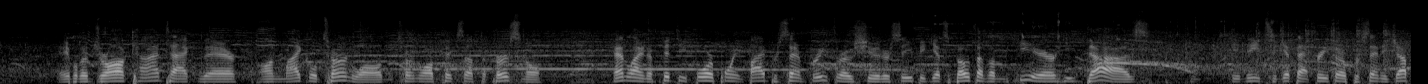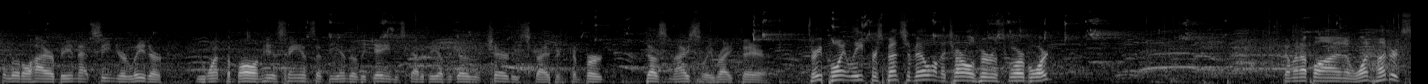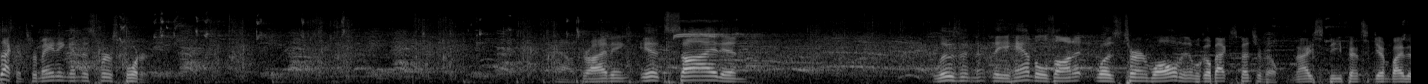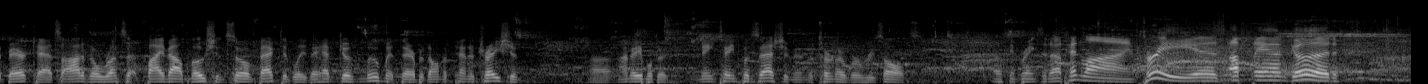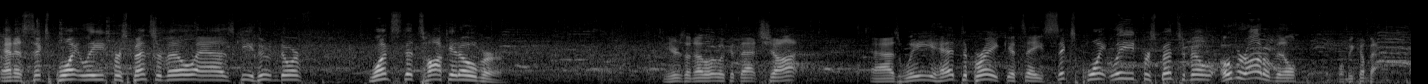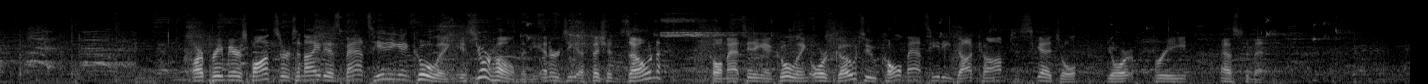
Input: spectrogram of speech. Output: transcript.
Able to draw contact there on Michael Turnwald. Turnwald picks up the personal. Henline, a 54.5% free throw shooter. See if he gets both of them here. He does. He needs to get that free throw percentage up a little higher, being that senior leader. You want the ball in his hands at the end of the game. He's got to be able to go to the charity stripe and convert. Does nicely right there. Three point lead for Spencerville on the Charles River scoreboard. Coming up on 100 seconds remaining in this first quarter. Now driving inside and losing the handles on it was Turnwald, and it will go back to Spencerville. Nice defense again by the Bearcats. Ottoville runs that five-out motion so effectively. They had good movement there, but on the penetration, uh, unable to maintain possession, and the turnover results. Nelson brings it up. Henline three is up and good. And a six point lead for Spencerville as Keith Utendorf wants to talk it over. Here's another look at that shot as we head to break. It's a six point lead for Spencerville over Ottoville when we come back. Our premier sponsor tonight is Matt's Heating and Cooling. Is your home in the energy efficient zone? Call Matt's Heating and Cooling or go to callmattsheating.com to schedule your free estimate.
